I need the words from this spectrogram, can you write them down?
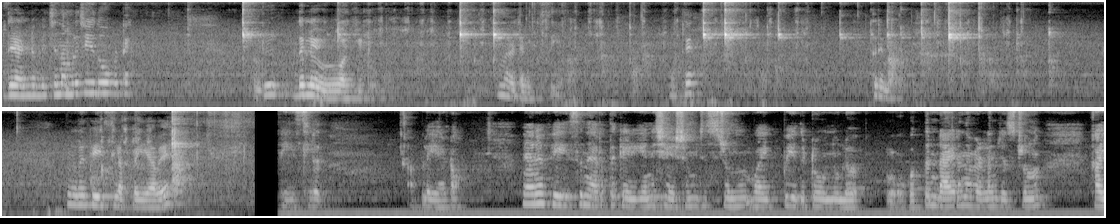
ഇത് രണ്ടും വെച്ച് നമ്മൾ ചെയ്ത് നോക്കട്ടെ. ഒരു ഇതല്ലേ ഒഴിവാക്കിയിട്ടുള്ളൂ. നന്നായിട്ട് മിക്സ് ചെയ്യാം ഓക്കെ ഇത്രയും മതി. നമുക്ക് ഫേസിൽ അപ്ലൈ ചെയ്യാവേ. ഫേസിൽ അപ്ലൈ ചെയ്യാം കേട്ടോ. ഞാൻ ഫേസ് നേരത്തെ കഴുകിയതിന് ശേഷം ജസ്റ്റ് ഒന്ന് വൈപ്പ് ചെയ്തിട്ടോ ഒന്നുമില്ല മുഖത്തുണ്ടായിരുന്ന വെള്ളം ജസ്റ്റ് ഒന്ന് കൈ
